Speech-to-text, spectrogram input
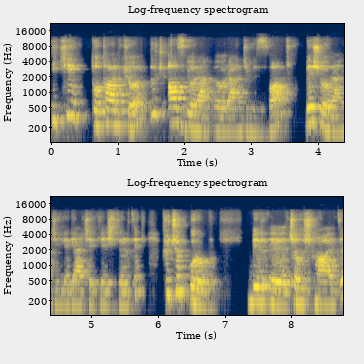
iki total kör, üç az gören öğrencimiz var. Beş öğrenciyle gerçekleştirdik. Küçük grup bir e, çalışmaydı.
